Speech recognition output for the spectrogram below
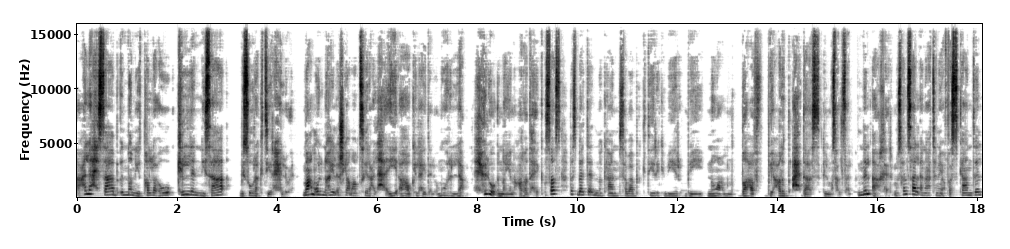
على حساب إنهم يطلعوا كل النساء بصورة كتير حلوة. ما عم أقول إنه هاي الأشياء ما بتصير على الحقيقة وكل هيدا الأمور لا. حلو إنه ينعرض هيك قصص بس بعتقد إنه كان سبب كتير كبير بنوع من الضعف بعرض أحداث المسلسل. من الآخر مسلسل Anatomy of Scandal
